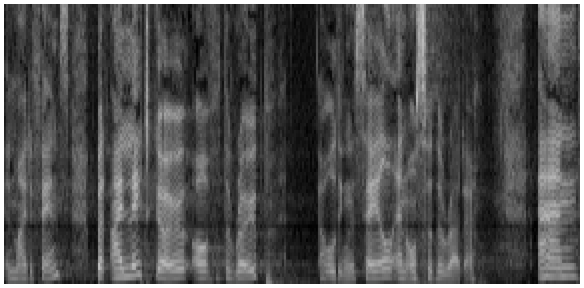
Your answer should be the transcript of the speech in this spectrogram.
in my defense, but I let go of the rope holding the sail and also the rudder. And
